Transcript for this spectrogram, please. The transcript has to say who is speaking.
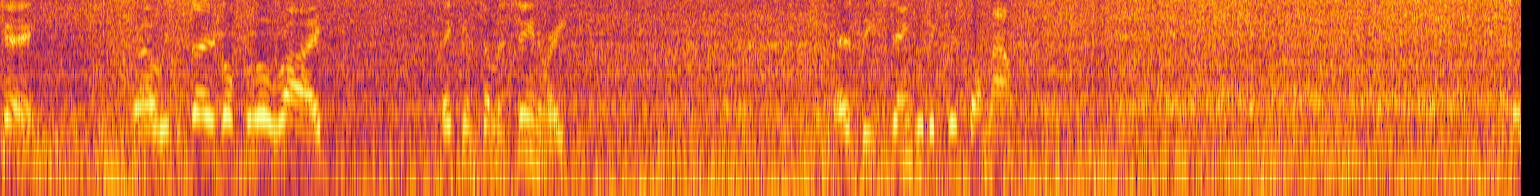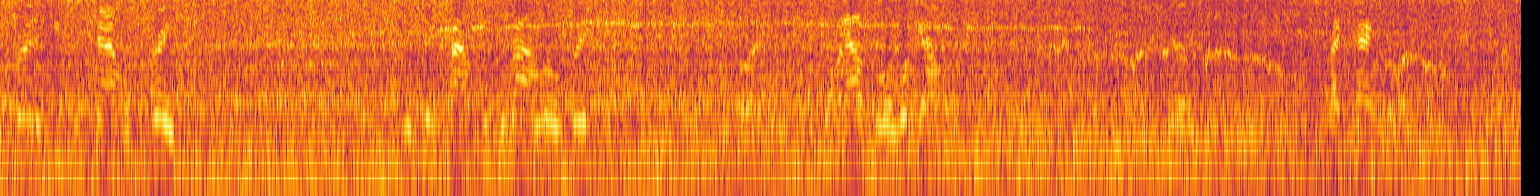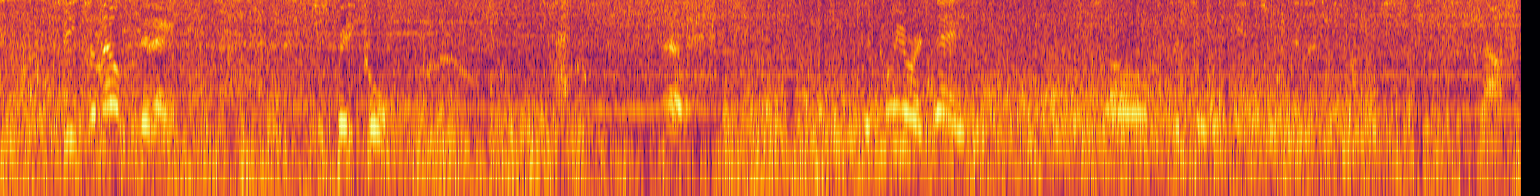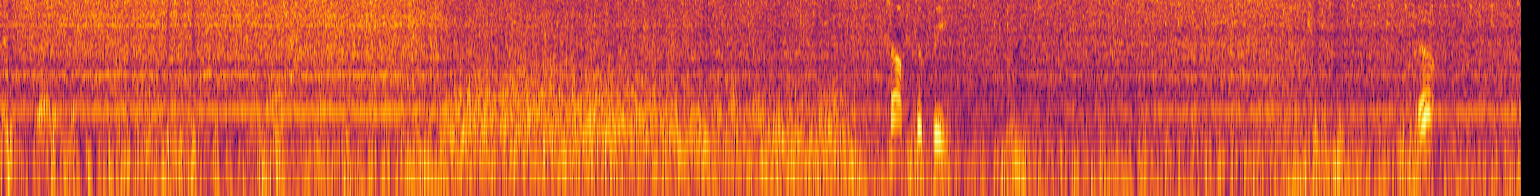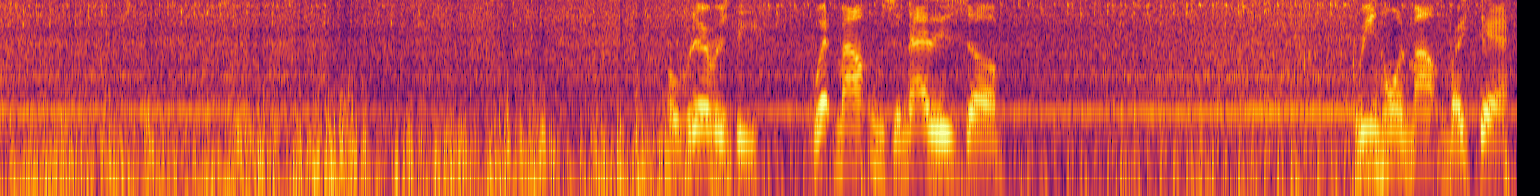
Speaker 1: Okay. Well, we decided to go for a little ride, taking some of the scenery. There's the Sangre de Cristo Mountains. We'll try to keep this camera straight. This thing bounces around a little bit, but we're coming out to a lookout. Really spectacular. Seen some elk today, which is pretty cool. Anyway, it's a clearer day, so let's see if we can zoom in on this mountain range right here. Tough to beat. Yep. Over there is the wet mountains, and that is uh, Greenhorn Mountain right there.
